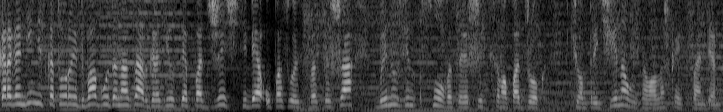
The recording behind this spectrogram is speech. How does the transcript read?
Карагандинец, который два года назад грозился поджечь себя у посольства США, вынужден снова совершить самоподжог. В чем причина, узнавал наш корреспондент.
